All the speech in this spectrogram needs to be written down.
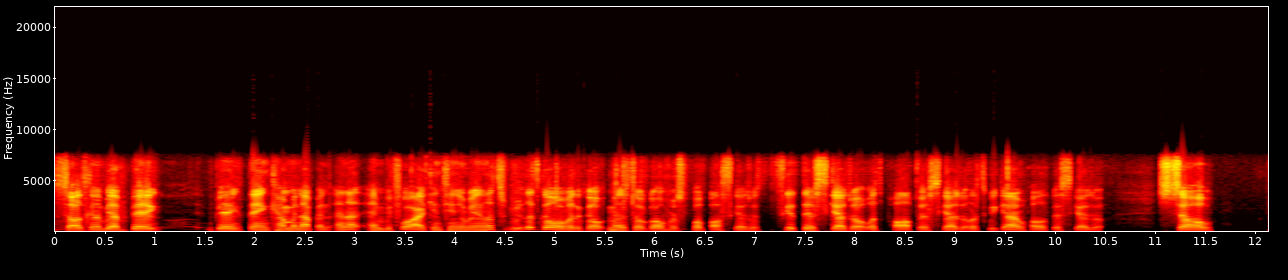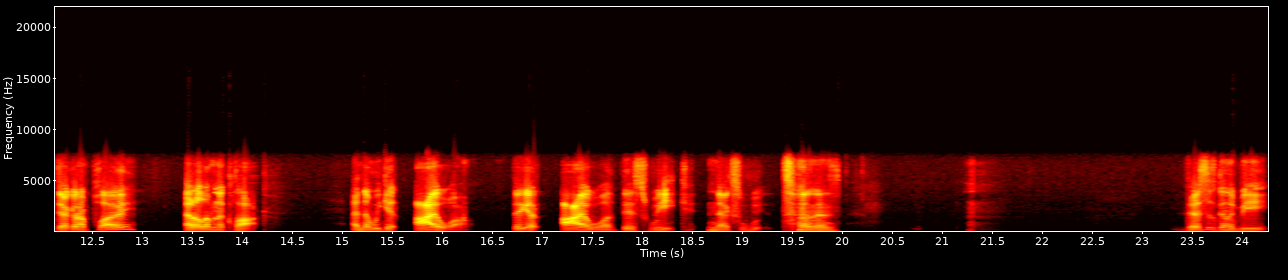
So it's going to be a big, big thing coming up. And and, uh, and before I continue reading, let's let's go over the Minnesota Gophers football schedule. Let's get their schedule. Let's pull up their schedule. Let's we gotta pull up their schedule. So they're gonna play at 11 o'clock, and then we get Iowa. They get Iowa this week. Next week, this is gonna be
